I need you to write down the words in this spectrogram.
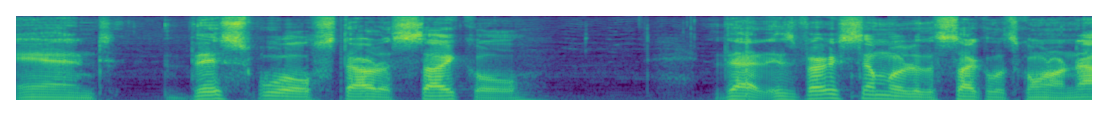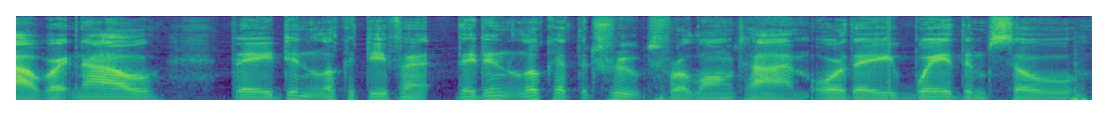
And this will start a cycle that is very similar to the cycle that's going on now. Right now, they didn't look at defense. They didn't look at the troops for a long time, or they weighed them so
